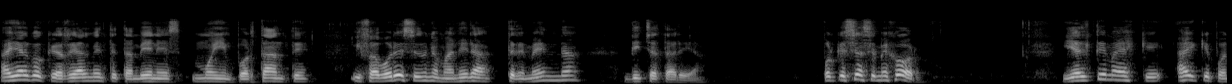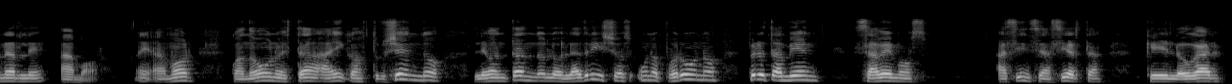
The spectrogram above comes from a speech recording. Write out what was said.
hay algo que realmente también es muy importante y favorece de una manera tremenda dicha tarea, porque se hace mejor. Y el tema es que hay que ponerle amor. ¿eh? Amor cuando uno está ahí construyendo, levantando los ladrillos uno por uno, pero también sabemos a ciencia cierta que el hogar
